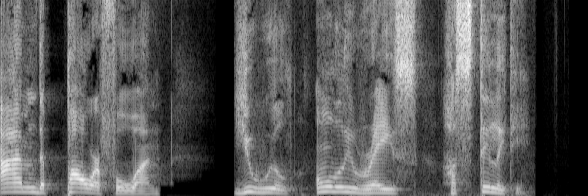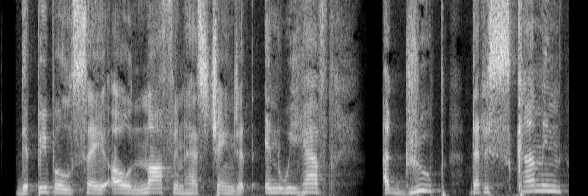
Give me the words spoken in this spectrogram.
I'm the powerful one, you will only raise hostility. The people say, oh, nothing has changed. And we have a group that is coming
